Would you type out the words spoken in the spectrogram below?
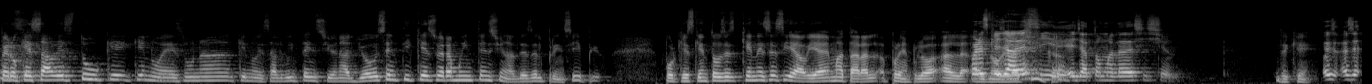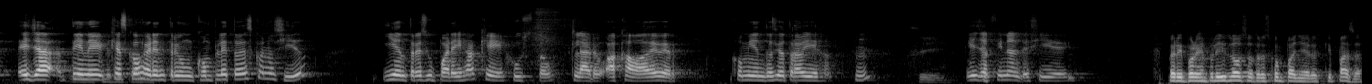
pero que sabes tú que, que no es una, que no es algo intencional. Yo sentí que eso era muy intencional desde el principio. Porque es que entonces, ¿qué necesidad había de matar, al, por ejemplo, al Pero al es que ella chica? decide, ella toma la decisión. ¿De qué? Ella tiene que escoger entre un completo desconocido y entre su pareja que justo, claro, acaba de ver comiéndose otra vieja. ¿m? Sí. Y ella al final decide. Pero, y por ejemplo, ¿y los otros compañeros qué pasa?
